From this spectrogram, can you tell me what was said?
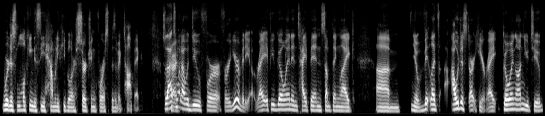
we're just looking to see how many people are searching for a specific topic. So that's Okay. what I would do for for your video, right? If you go in and type in something like, um, you know, let's. I would just start here, right? Going on YouTube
